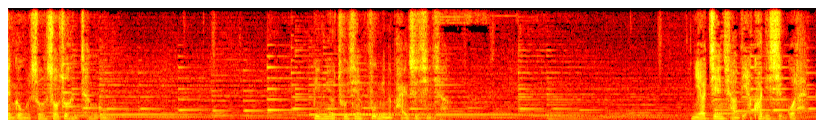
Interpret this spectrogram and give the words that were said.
生跟我说手术很成功，并没有出现负面的排斥现象。你要坚强点，快点醒过来。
